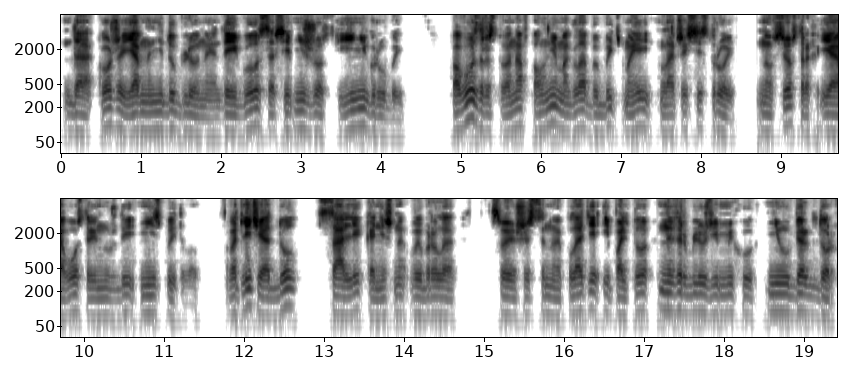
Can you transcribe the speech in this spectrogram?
Да, кожа явно не дубленая, да и голос совсем не жесткий и не грубый. По возрасту она вполне могла бы быть моей младшей сестрой, но в сестрах я острой нужды не испытывал. В отличие от Дол, Салли, конечно, выбрала свое шерстяное платье и пальто на верблюжьем меху у Бергдорф.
